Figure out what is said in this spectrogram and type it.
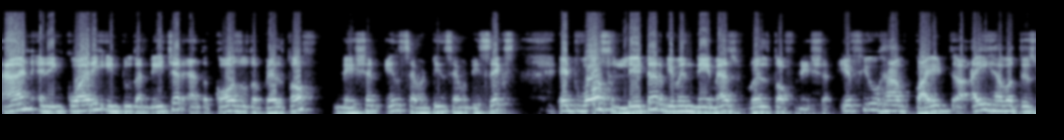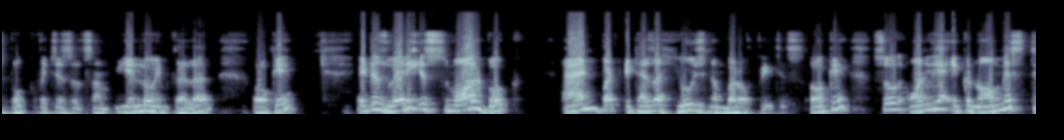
and an inquiry into the nature and the cause of the wealth of nation in 1776 it was later given name as wealth of nation. If you have bought uh, i have this book which is some yellow in color okay? It is very small book and but it has a huge number of pages okay? So only an economist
